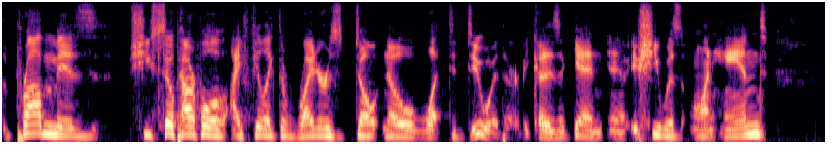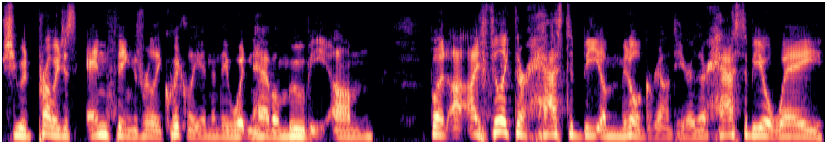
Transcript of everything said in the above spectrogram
the problem is she's so powerful. I feel like the writers don't know what to do with her because, again, you know, if she was on hand, she would probably just end things really quickly, and then they wouldn't have a movie. Um, but I, I feel like there has to be a middle ground here. There has to be a way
